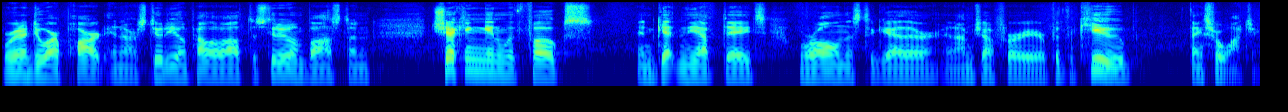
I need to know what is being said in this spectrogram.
We're going to do our part in our studio in Palo Alto, studio in Boston, checking in with folks and getting the updates. We're all in this together, and I'm John Furrier for theCUBE. Thanks for watching.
